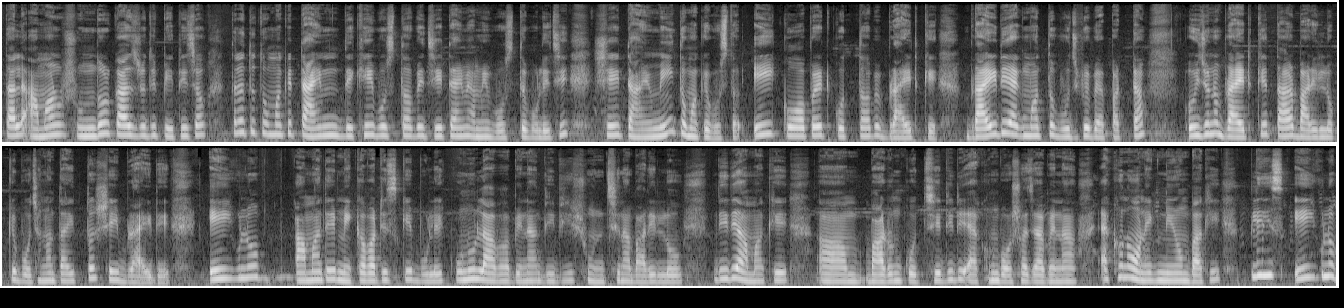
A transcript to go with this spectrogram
তাহলে আমার সুন্দর কাজ যদি পেতে চাও, তাহলে তো তোমাকে টাইম দেখেই বসতে হবে, যে টাইমে আমি বসতে বলেছি, সেই টাইমেই তোমাকে বসতে হবে। এই কোঅপারেট করতে হবে ব্রাইডকে ব্রাইডে একমাত্র বুঝবে ব্যাপারটা, ওই জন্য ব্রাইডকে তার বাড়ির লোককে বোঝানোর দায়িত্ব সেই ব্রাইডে এইগুলো আমাদের মেকআপ আর্টিস্টকে বলে কোনো লাভ হবে না, দিদি শুনছে না বাড়ির লোক দিদি আমাকে বারণ করছে, দিদি, এখন বসা যাবে না এখনও অনেক নিয়ম বাকি। প্লিজ এইগুলো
